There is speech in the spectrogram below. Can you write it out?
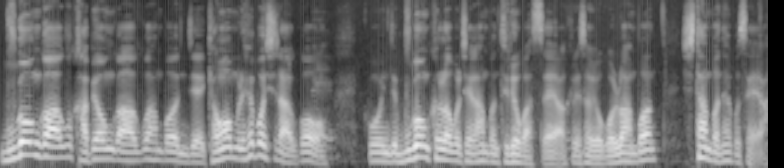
무거운 거하고 가벼운 거하고 한번 이제 경험을 해보시라고 네. 그 이제 무거운 클럽을 제가 한번 드려봤어요. 그래서 요걸로 한번 시타 한번 해보세요.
